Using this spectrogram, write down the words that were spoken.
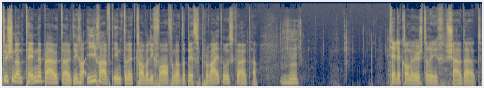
Du hast eine Antenne gebaut, Alter. Ich habe ich hab auf das Internet gehabt, weil ich von Anfang an den besseren Provider ausgewählt habe. Mhm. Telekom Österreich, Shoutout.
